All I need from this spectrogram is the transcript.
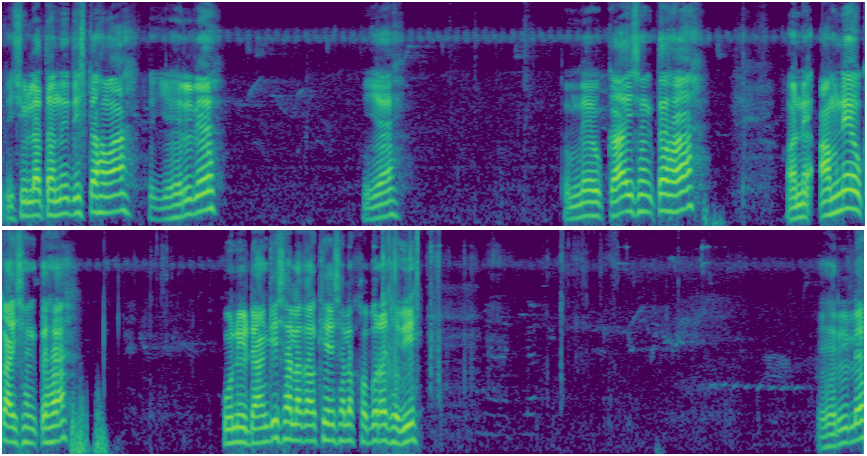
ઈશુલા તને દિસતા હવા હેરી લે ये तुमने એવું કાંઈ सांगता हा અને આમને એવું કાંઈ सांगता हा कोणी डांगी शाला तर अखेर शाला હેરી લે.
